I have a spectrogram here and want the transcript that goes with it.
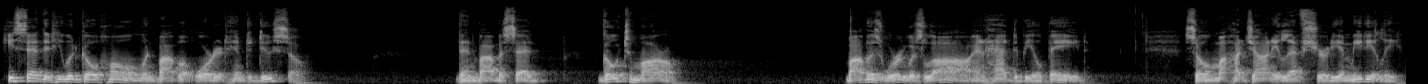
He said that he would go home when Baba ordered him to do so. Then Baba said, Go tomorrow. Baba's word was law and had to be obeyed. So Mahajani left Shirdi immediately.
